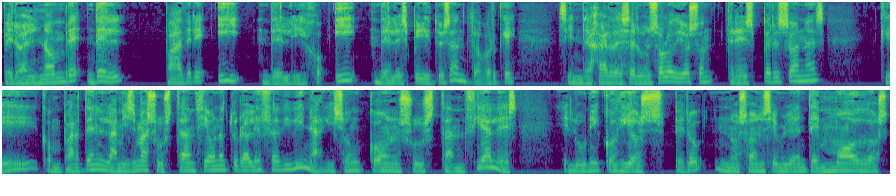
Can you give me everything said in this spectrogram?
pero el nombre del Padre y del Hijo y del Espíritu Santo, porque sin dejar de ser un solo Dios son tres personas que comparten la misma sustancia o naturaleza divina y son consustanciales, el único Dios, pero no son simplemente modos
